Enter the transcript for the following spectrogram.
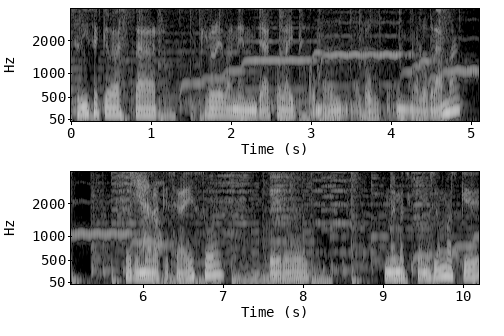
se dice que va a estar Revan en The Acolyte como un, holo- un holograma. Se rumora que sea eso, pero no hay más información más que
